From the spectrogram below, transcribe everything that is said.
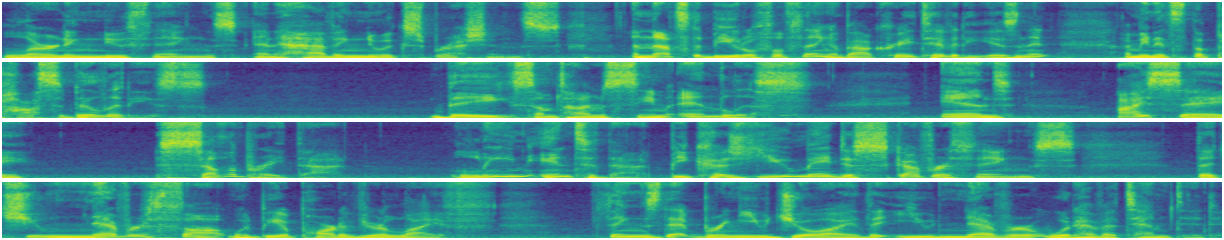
learning new things and having new expressions. And that's the beautiful thing about creativity, isn't it? I mean, it's the possibilities. They sometimes seem endless. And I say, celebrate that, lean into that, because you may discover things that you never thought would be a part of your life, things that bring you joy that you never would have attempted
